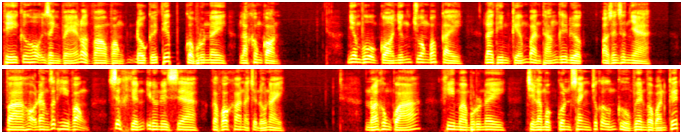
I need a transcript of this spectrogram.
thì cơ hội giành vé lọt vào vòng đấu kế tiếp của Brunei là không còn. Nhiệm vụ của những chuông bóp cày là tìm kiếm bàn thắng ghi được ở trên sân nhà và họ đang rất hy vọng sẽ khiến Indonesia gặp khó khăn ở trận đấu này. Nói không quá khi mà Brunei chỉ là một quân xanh cho các ứng cử viên vào bán kết,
